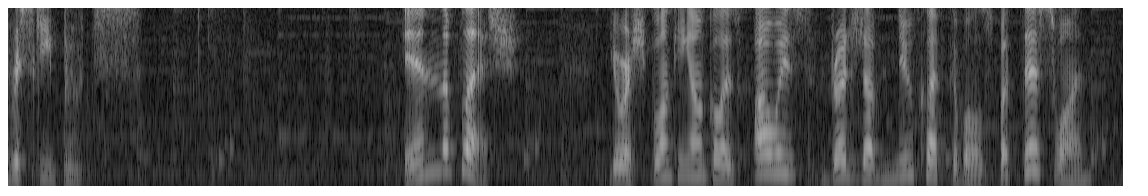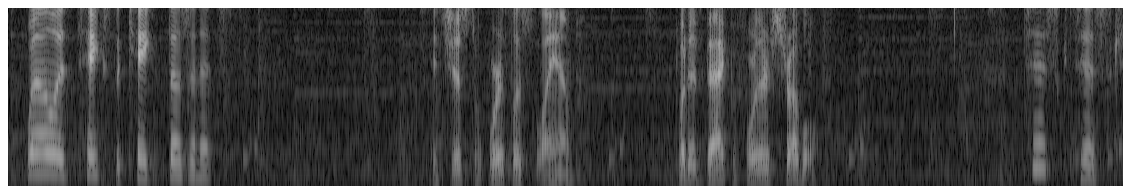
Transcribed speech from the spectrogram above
Risky boots. In the flesh. Your splunking uncle has always drudged up new collectibles, but this one, well, it takes the cake, doesn't it? It's just a worthless lamp. Put it back before there's trouble. Tisk, tisk.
